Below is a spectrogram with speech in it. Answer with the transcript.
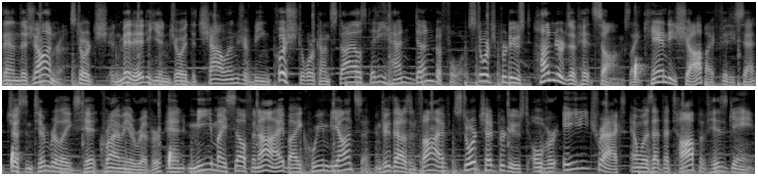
than the genre. Storch admitted he enjoyed the challenge of being pushed to work on styles that he hadn't done before. Storch produced hundreds of hit songs like Candy Shop by 50 Cent, Justin Timberlake's hit Cry Me a River, and Me, Myself, and I by Queen Beyonce. In 2005, Storch had produced over 80 tracks and was at the top of his game.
